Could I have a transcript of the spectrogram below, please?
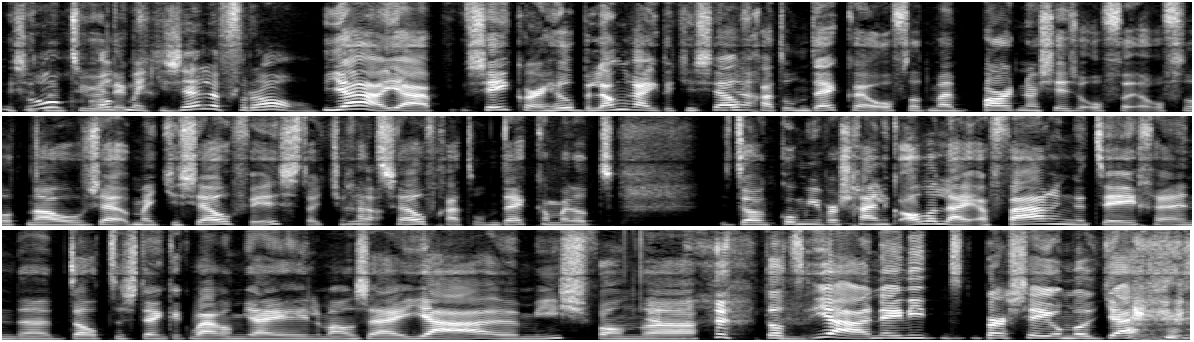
is het natuurlijk. Ook met jezelf vooral. Ja, ja, zeker. Heel belangrijk dat je zelf Ja. gaat ontdekken of dat met partners is of, of dat nou met jezelf is. Dat je Ja. gaat zelf gaat ontdekken. Maar dat, dan kom je waarschijnlijk allerlei ervaringen tegen. En eh, dat is denk ik waarom jij helemaal zei ja, eh Mies. Van, Ja. eh, dat, ja, nee, niet per se omdat jij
